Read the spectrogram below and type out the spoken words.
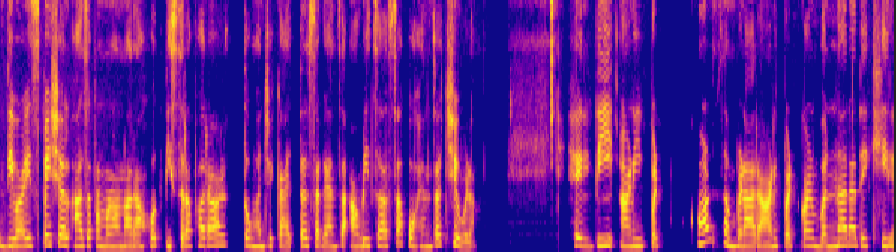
दिवाळी स्पेशल आज आपण बनवणार आहोत तिसरा फराळ. तो म्हणजे काय? तर सगळ्यांचा आवडीचा असा पोह्यांचा चिवडा. हेल्दी आणि पटकन संपणारा आणि पटकन बनणारा देखील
